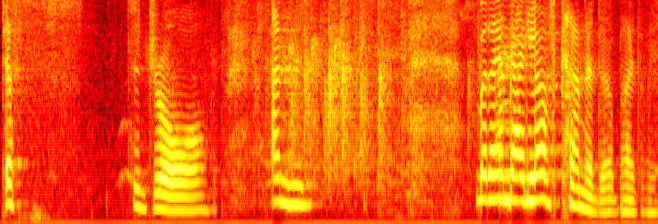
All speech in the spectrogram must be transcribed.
Just to draw, and but and I love Canada, by the way.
